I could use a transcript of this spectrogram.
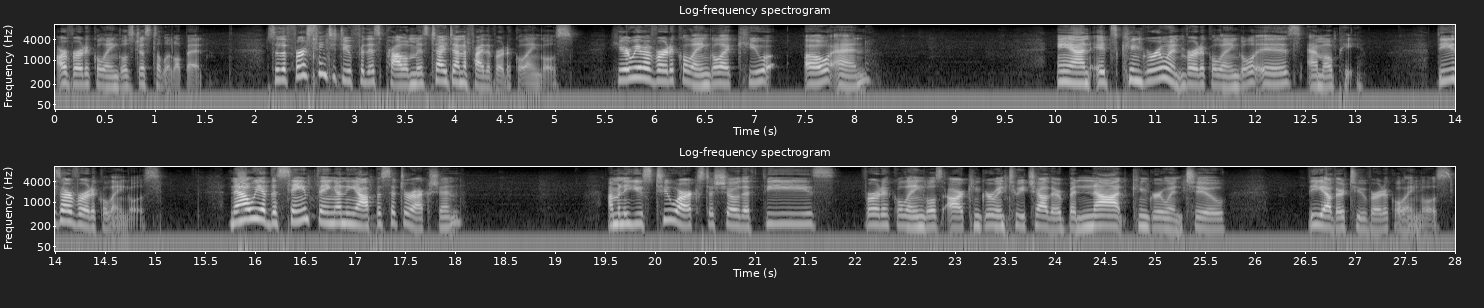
our vertical angles just a little bit. So the first thing to do for this problem is to identify the vertical angles. Here we have a vertical angle at QON, and its congruent vertical angle is MOP. These are vertical angles. Now we have the same thing in the opposite direction. I'm going to use two arcs to show that these vertical angles are congruent to each other, but not congruent to the other two vertical angles.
